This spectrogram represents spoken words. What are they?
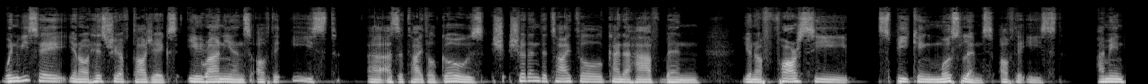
when we say, you know, history of Tajiks, Iranians of the East, uh, as the title goes, sh- shouldn't the title kind of have been, you know, Farsi speaking Muslims of the East? I mean,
